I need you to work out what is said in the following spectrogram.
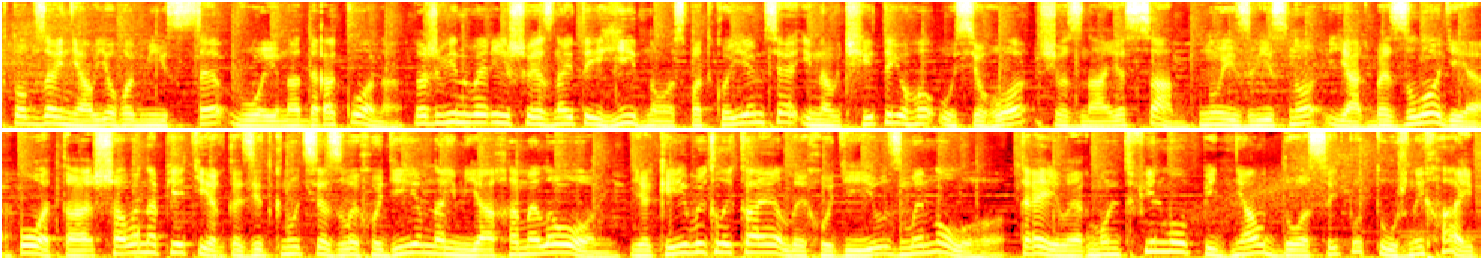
хто б зайняв його місце воїна дракона. Тож він вирішує знайти гідного спадкоємця і навчити його усього, що знає сам. Ну і звісно, як без злодія. Комедія. О, шалена п'ятірка зіткнуться з лиходієм на ім'я Хамелеон, який викликає лиходіїв з минулого. Трейлер мультфільму підняв досить потужний хайп.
